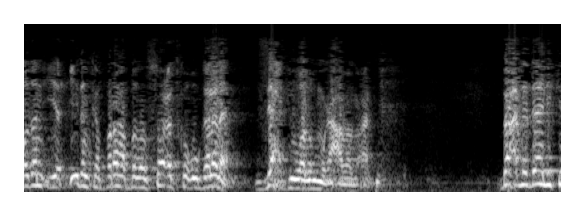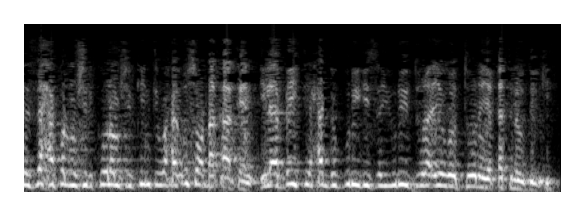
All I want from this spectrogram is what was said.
badan iyo ciidanka faraha badan socodka uu galana zaxfi waa lagu magacaaba macana bacda dalika zaxafa almushrikuuna mushrikiintii waxay u soo dhaqaaqeen ilaa beyti xagga gurigiisa yuriiduuna iyagoo toonaya qatlahu dilkiisa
